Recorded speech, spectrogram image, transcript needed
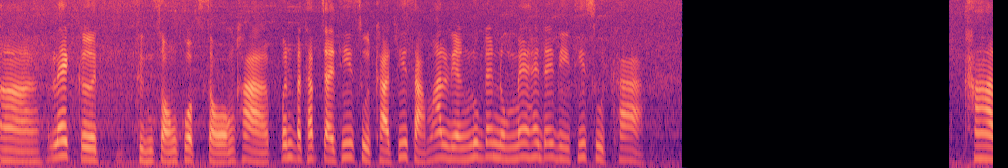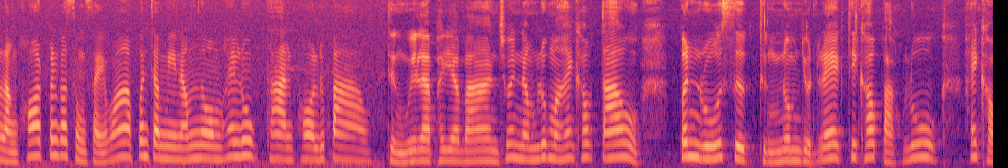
อ่าแรกเกิดถึง2ขวบ2ค่ะ เปิ้ลประทับใจที่สุดค่ะที่สามารถเลี้ยงลูกได้นมแม่ให้ได้ดีที่สุดค่ะ ค่ะ หลังคลอดเปิ้ลก็สงสัยว่าเปิ้ลจะมีน้ำนมให้ลูกทานพอหรือเปล่า ถึงเวลาพยาบาลช่วยนำลูกมาให้เข้าเต้า เปิ้ลรู้สึกถึงนมหยดแรกที่เข้าปากลูก ให้เขา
